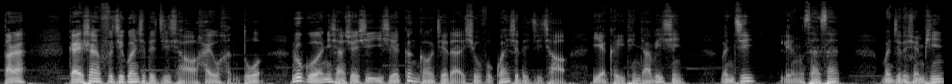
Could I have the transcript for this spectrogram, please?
当然，改善夫妻关系的技巧还有很多。如果你想学习一些更高阶的修复关系的技巧，也可以添加微信文姬零三三，文姬的全拼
